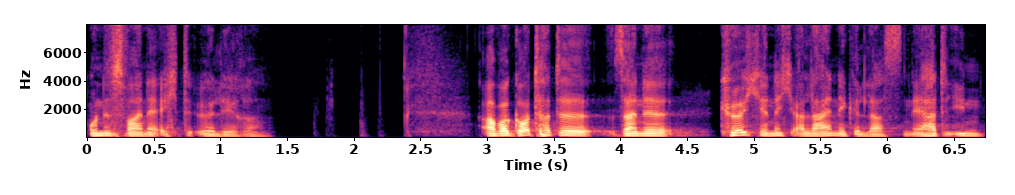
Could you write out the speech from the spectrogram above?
Und es war eine echte Irrlehre. Aber Gott hatte seine Kirche nicht alleine gelassen. Er hatte ihnen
